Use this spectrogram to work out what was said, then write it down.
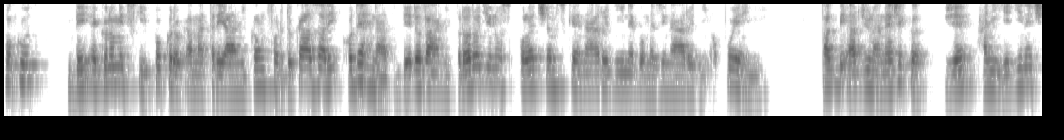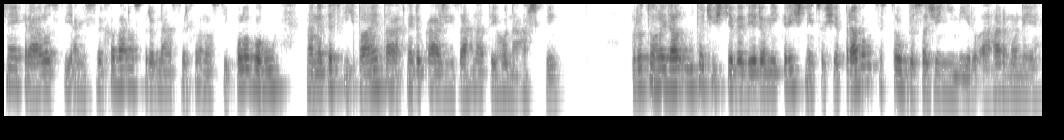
Pokud by ekonomický pokrok a materiální komfort dokázali odehnat bědování pro rodinu, společenské, národní nebo mezinárodní opojení, pak by Arjuna neřekl, že ani jedinečné království, ani svrchovanost rovná svrchovanosti polobohu na nebeských planetách nedokáží zahnat jeho nářky. Proto hledal útočiště ve vědomí Krišny, což je pravou cestou k dosažení míru a harmonie.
